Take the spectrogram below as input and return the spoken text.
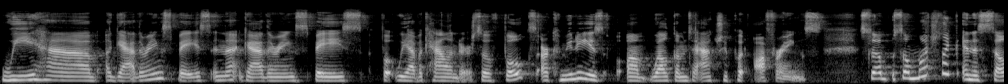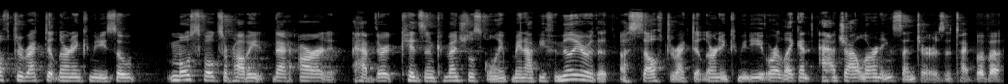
we have a gathering space. In that gathering space, we have a calendar. So, folks, our community is um, welcome to actually put offerings. So, so much like in a self-directed learning community. So, most folks are probably that are have their kids in conventional schooling may not be familiar with a, a self-directed learning community or like an agile learning center is a type of a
